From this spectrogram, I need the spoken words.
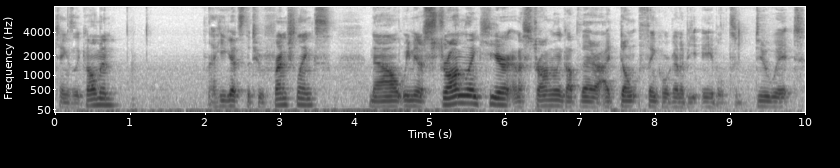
Kingsley Coman. Now he gets the two French links. Now we need a strong link here and a strong link up there. I don't think we're going to be able to do it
